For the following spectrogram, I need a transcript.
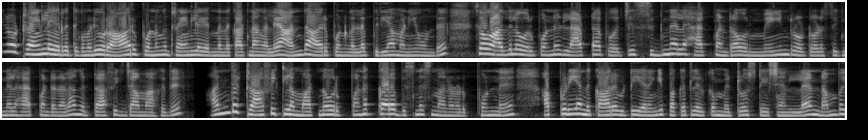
ஹீரோ ட்ரெயினில் ஏறுறதுக்கு முன்னாடி ஒரு ஆறு பொண்ணுங்க ட்ரெயினில் ஏறினதை காட்டினாங்க இல்லையா? அந்த ஆறு பொண்ணுங்களில் பிரியாமணியும் உண்டு. ஸோ அதில் ஒரு பொண்ணு லேப்டாப் வச்சு சிக்னலை ஹேக் பண்ணுறா ஒரு மெயின் ரோட்டோட சிக்னலை ஹேக் பண்ணுறதுனால அங்கே டிராஃபிக் ஜாம் ஆகுது. அந்த டிராஃபிக்கில் மாட்டின ஒரு பணக்கார பிஸ்னஸ் மேனோட பொண்ணு அப்படியே அந்த காரை விட்டு இறங்கி பக்கத்தில் இருக்க மெட்ரோ ஸ்டேஷனில் நம்ம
